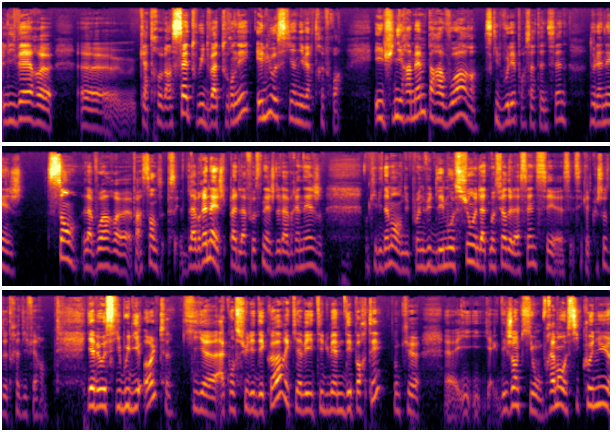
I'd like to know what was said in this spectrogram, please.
l'hiver euh, 87 où il va tourner est lui aussi un hiver très froid. Et il finira même par avoir, ce qu'il voulait pour certaines scènes, de la neige. Sans l'avoir, euh, sans, de la vraie neige, pas de la fausse neige, de la vraie neige. Donc évidemment, du point de vue de l'émotion et de l'atmosphère de la scène, c'est c'est quelque chose de très différent. Il y avait aussi Willie Holt, qui euh, a conçu les décors et qui avait été lui-même déporté. Donc euh, euh, il y a des gens qui ont vraiment aussi connu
